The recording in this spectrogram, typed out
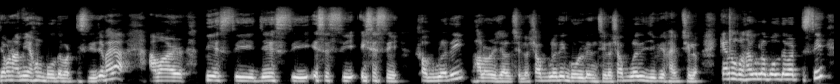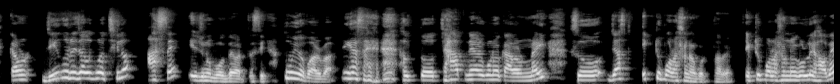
যেমন আমি এখন বলতে পারতেছি যে, ভাইয়া, আমার পিএসসি জেএসসি এসএসসি এইচএসসি সবগুলোতেই ভালো রেজাল্ট ছিল। সবগুলোতেই গোল্ডেন ছিল। সবগুলোতেই জিপি ফাইভ ছিল। কেন কথাগুলো বলতে পারতেছি? কারণ যেহেতু রেজাল্টগুলো ছিল, আছে এই জন্য বলতে পারতেছি। তুমিও পারবা, ঠিক আছে? তো চাপ নেওয়ার কোনো কারণ নাই। সো জাস্ট একটু পড়াশোনা করতে হবে। একটু পড়াশোনা করলেই হবে।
